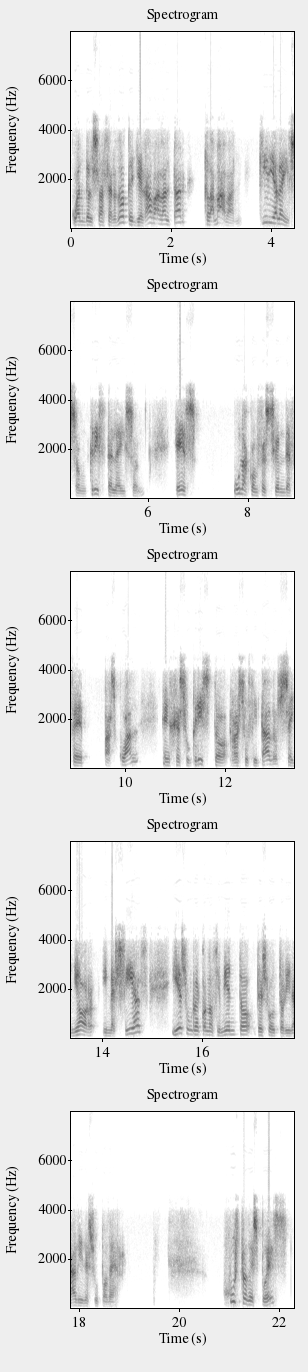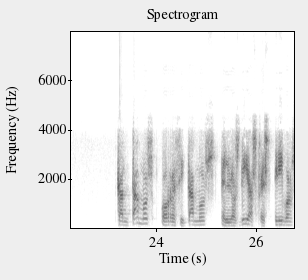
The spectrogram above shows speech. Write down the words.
cuando el sacerdote llegaba al altar, clamaban, Kyrie eleison, Christe eleison. Es una confesión de fe pascual en Jesucristo resucitado, Señor y Mesías, y es un reconocimiento de su autoridad y de su poder. Justo después cantamos o recitamos en los días festivos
